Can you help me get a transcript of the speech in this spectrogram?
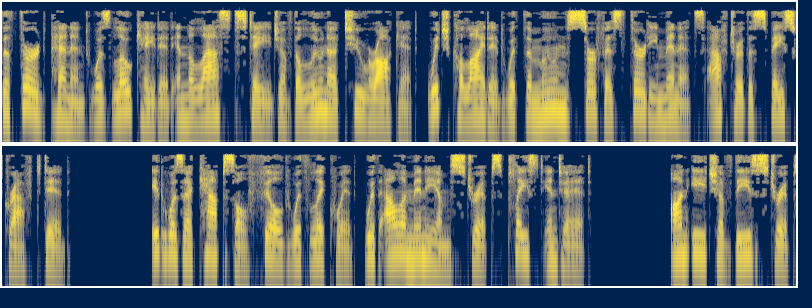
The third pennant was located in the last stage of the Luna 2 rocket, which collided with the Moon's surface 30 minutes after the spacecraft did. It was a capsule filled with liquid, with aluminium strips placed into it. On each of these strips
